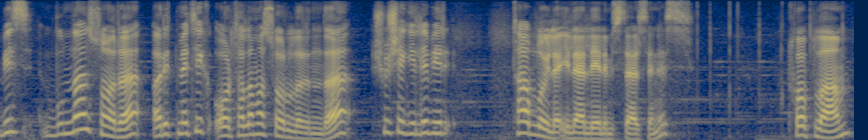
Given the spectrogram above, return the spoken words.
Biz bundan sonra aritmetik ortalama sorularında şu şekilde bir tabloyla ilerleyelim isterseniz. Toplam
